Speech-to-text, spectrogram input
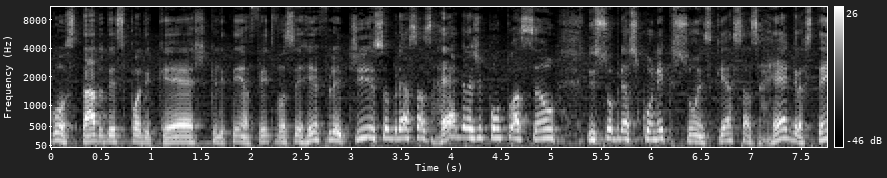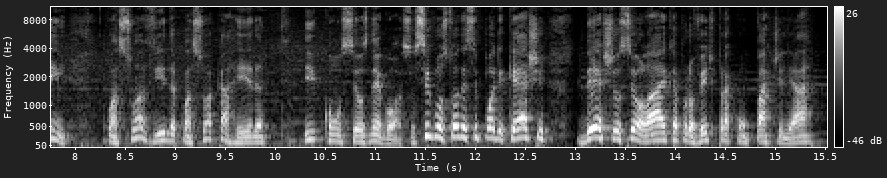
gostado desse podcast, que ele tenha feito você refletir sobre essas regras de pontuação e sobre as conexões que essas regras têm com a sua vida, com a sua carreira e com os seus negócios. Se gostou desse podcast, deixe o seu like, aproveite para compartilhar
